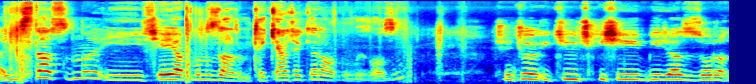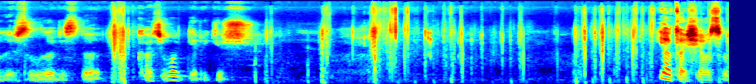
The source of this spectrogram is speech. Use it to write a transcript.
Liste aslında e, şey yapmanız lazım. Teker teker almanız lazım. Çünkü 2-3 kişi biraz zor alırsınız liste. Kaçmak gerekir. Yat aşağısın.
